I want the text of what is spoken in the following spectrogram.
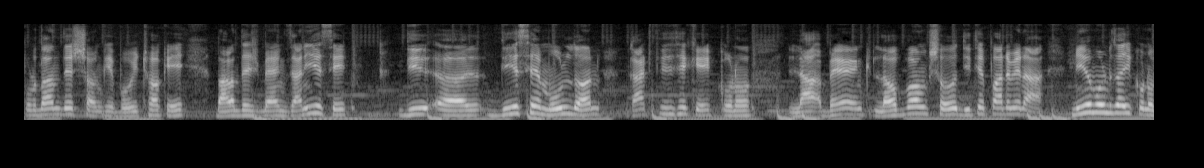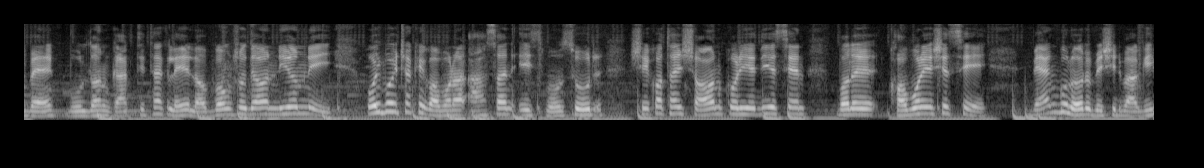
প্রধানদের সঙ্গে বৈঠকে বাংলাদেশ ব্যাংক জানিয়েছে দিয়েছে মূলধন ঘাটতি থেকে কোনো ব্যাংক লভ্যাংশ দিতে পারবে না। নিয়ম অনুযায়ী কোনো ব্যাংক মূলধন ঘাটতি থাকলে লভ্যাংশ দেওয়ার নিয়ম নেই। ওই বৈঠকে গভর্নর আহসান এইচ মনসুর সে কথাই স্মরণ করিয়ে দিয়েছেন বলে খবরে এসেছে। ব্যাংকগুলোর বেশিরভাগই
